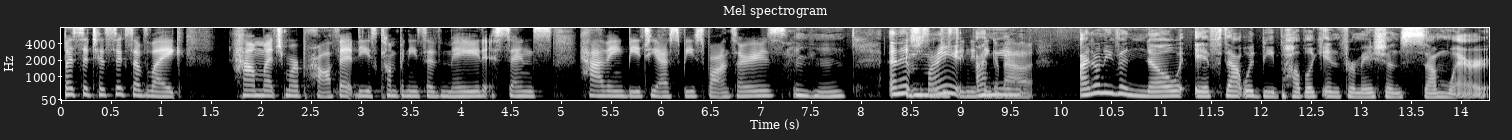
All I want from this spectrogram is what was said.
But statistics of like how much more profit these companies have made since having BTS be sponsors. Hmm. And it It's might interesting to I think mean, about. I don't even know if that would be public information somewhere.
